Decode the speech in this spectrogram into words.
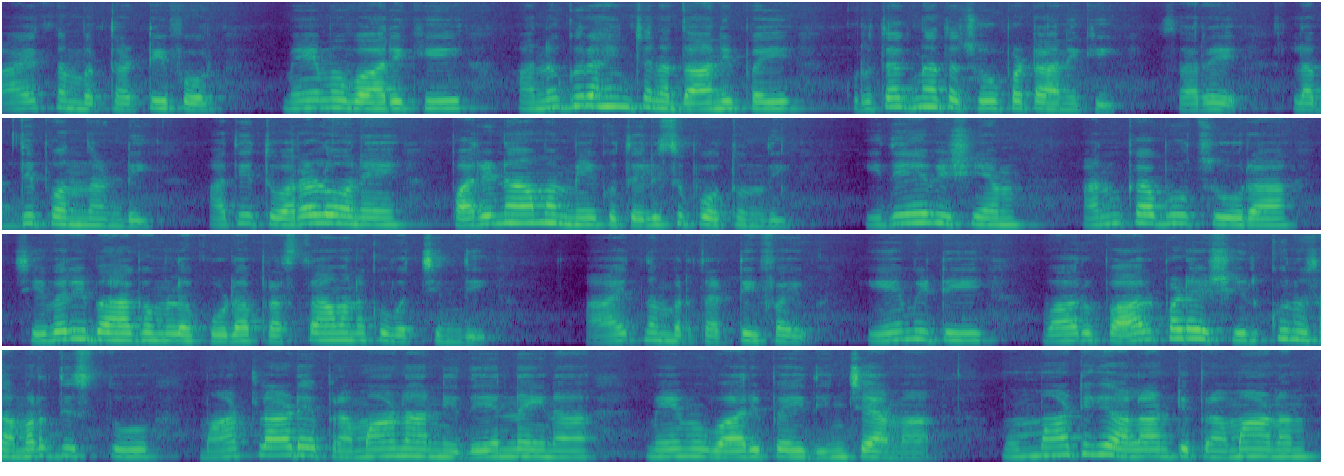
ఆయత్ నంబర్ థర్టీ ఫోర్. మేము వారికి అనుగ్రహించిన దానిపై కృతజ్ఞత చూపటానికి సరే లబ్ధి పొందండి. అతి త్వరలోనే పరిణామం మీకు తెలిసిపోతుంది. ఇదే విషయం అన్కబూ సూరా చివరి భాగంలో కూడా ప్రస్తావనకు వచ్చింది. ఆయత్ నంబర్ థర్టీ ఫైవ్. ఏమిటి? వారు పాల్పడే షిర్కును సమర్థిస్తూ మాట్లాడే ప్రమాణాన్ని దేన్నైనా మేము వారిపై దించామా? ముమ్మాటికి అలాంటి ప్రమాణం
